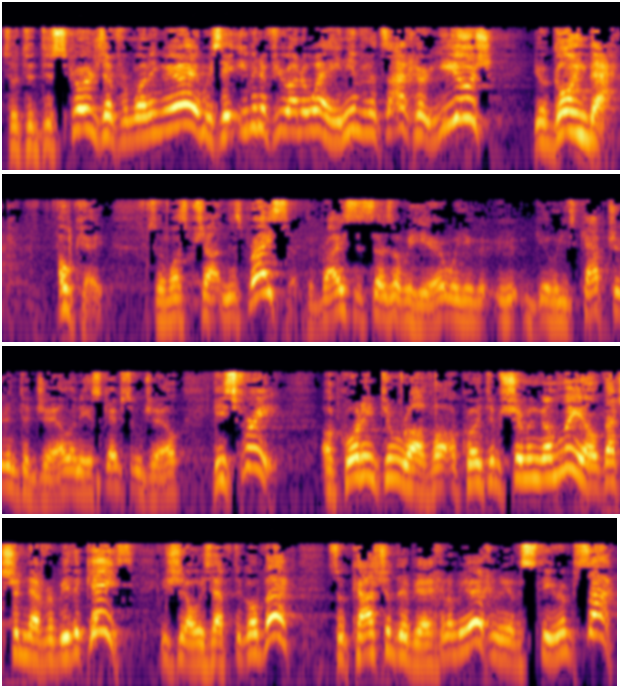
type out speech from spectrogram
So to discourage them from running away, we say even if you run away, and even if it's Achar Yush, you're going back. Okay, so what's shot in this brisa? The brisa says over here when you when he's captured into jail and he escapes from jail, he's free. According to Rava, according to Shimon Gamliel, that should never be the case. You should always have to go back. So Kasha de we have a steer and psak.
